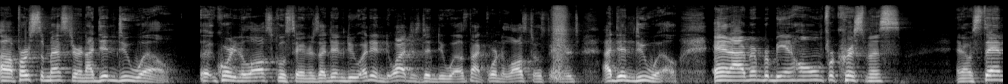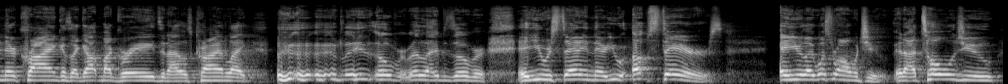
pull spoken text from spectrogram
uh, first semester, and I didn't do well according to law school standards. I didn't do. I didn't do. I just didn't do well. It's not according to law school standards. I didn't do well, and I remember being home for Christmas. And I was standing there crying because I got my grades, and I was crying like, "It's over, my life is over." And you were standing there, you were upstairs, and you were like, "What's wrong with you?" And I told you,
